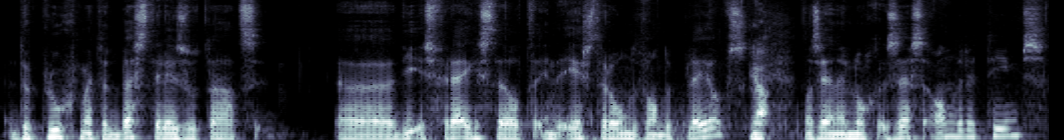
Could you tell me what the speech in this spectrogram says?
De ploeg met het beste resultaat eh, die is vrijgesteld in de eerste ronde van de playoffs. Ja. Dan zijn er nog zes andere teams.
